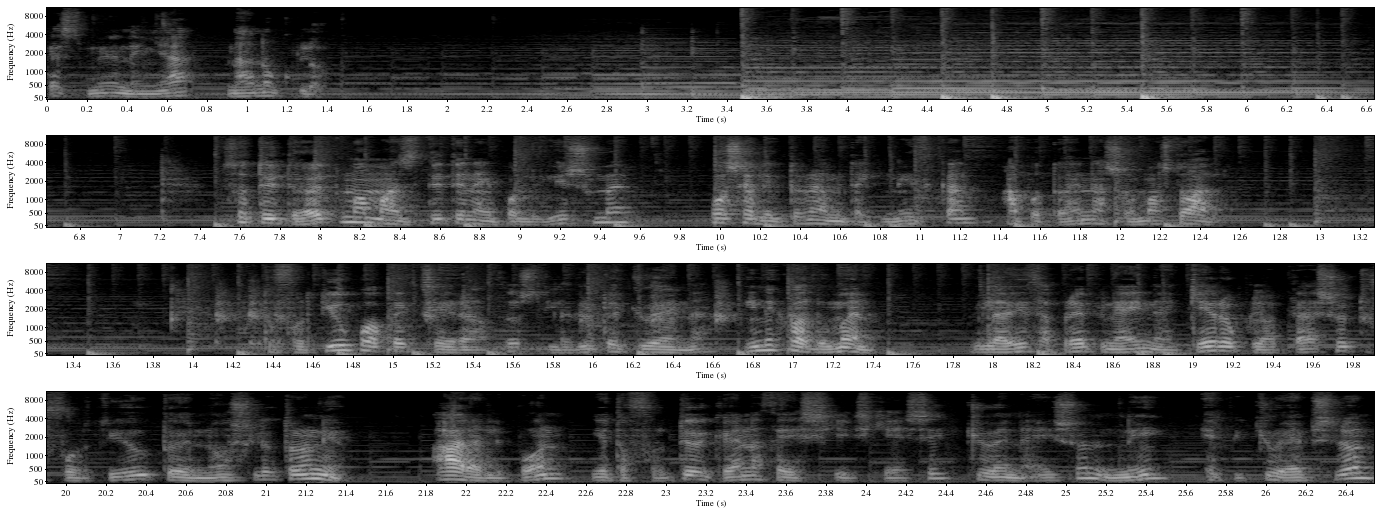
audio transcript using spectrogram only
10 στη μείον 9 νάνο κουλό. Στο τρίτο ερώτημα μας ζητείτε να υπολογίσουμε πόσα ηλεκτρόνια μετακινήθηκαν από το ένα σώμα στο άλλο. Το φορτίο που απέκτησε η ράβδος, δηλαδή το Q1, είναι εκβαντωμένο δηλαδή θα πρέπει να είναι ακέραιο πλαπλάσιο του φορτίου του ενός ηλεκτρονίου. Άρα λοιπόν για το φορτίο Q1 θα ισχύει η σχέση Q1 ίσον νη επί QE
